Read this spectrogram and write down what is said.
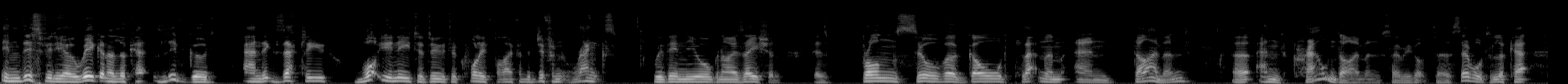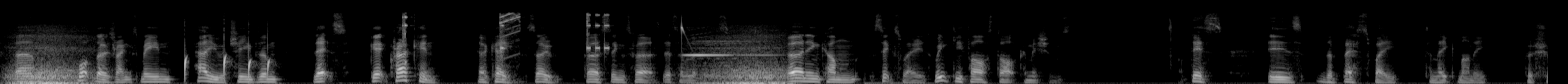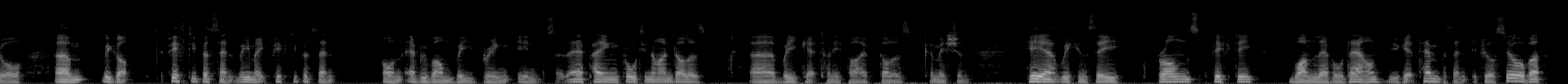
In this video, we're going to look at LiveGood and exactly what you need to do to qualify for the different ranks within the organization. There's bronze, silver, gold, platinum, and diamond, uh, and crown diamond. So we've got uh, several to look at. Um, what those ranks mean, how you achieve them. Let's get cracking. Okay, so first things first, let's have a look at this. Earn income six ways, weekly fast start commissions. This is the best way to make money for sure. Um, we got 50%, we make 50% on everyone we bring in. So they're paying $49, uh, we get $25 commission. Here we can see bronze 50, one level down, you get 10%. If you're silver,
